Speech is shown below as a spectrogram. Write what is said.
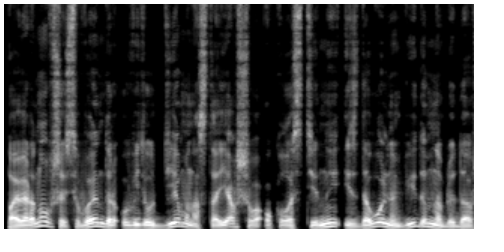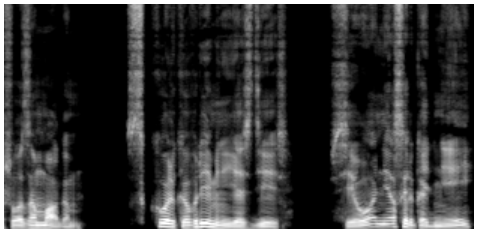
Повернувшись, Вендер увидел демона, стоявшего около стены и с довольным видом наблюдавшего за магом. «Сколько времени я здесь?» «Всего несколько дней»,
